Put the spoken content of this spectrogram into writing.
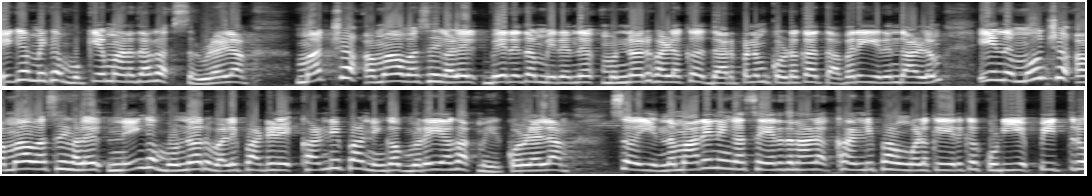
மிக மிக முக்கியமானதாக சொல்லலாம். மற்ற அமாவாசைகளில் விரதம் இருந்து முன்னோர்களுக்கு தர்ப்பணம் கொடுக்க தவறி இருந்தாலும் இந்த மூன்று அமாவாசைகளில் நீங்க முன்னொரு வழிபாட்டினை கண்டிப்பா நீங்க முறையாக மேற்கொள்ளலாம். ஸோ இந்த மாதிரி நீங்கள் செய்கிறதுனால கண்டிப்பாக உங்களுக்கு இருக்கக்கூடிய பித்ரு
